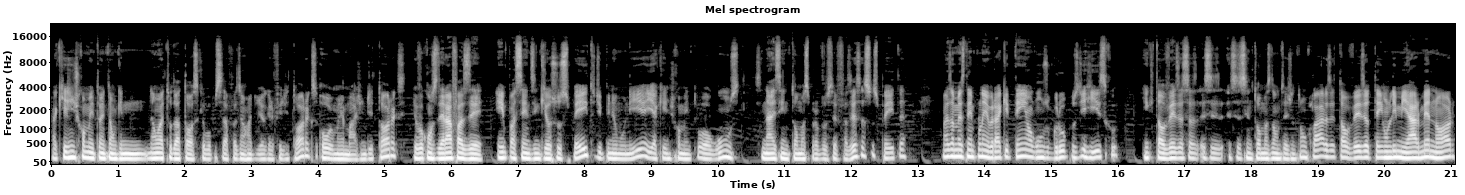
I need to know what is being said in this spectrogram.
Aqui a gente comentou então que não é toda a tosse que eu vou precisar fazer uma radiografia de tórax ou uma imagem de tórax. Eu vou considerar fazer em pacientes em que eu suspeito de pneumonia e aqui a gente comentou alguns sinais e sintomas para você fazer essa suspeita, mas ao mesmo tempo lembrar que tem alguns grupos de risco em que talvez essas, esses, esses sintomas não estejam tão claros e talvez eu tenha um limiar menor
